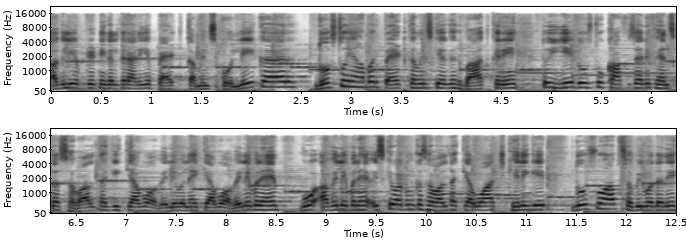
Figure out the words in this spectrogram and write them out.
अगली अपडेट निकल कर आ रही है पैट कमेंट्स को लेकर। दोस्तों, यहाँ पर पैट कमेंट्स की अगर बात करें तो ये दोस्तों काफ़ी सारे फैंस का सवाल था कि क्या वो अवेलेबल है, क्या वो अवेलेबल है? वो अवेलेबल है। इसके बाद उनका सवाल था, क्या वो आज खेलेंगे? दोस्तों, आप सभी को बता दें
